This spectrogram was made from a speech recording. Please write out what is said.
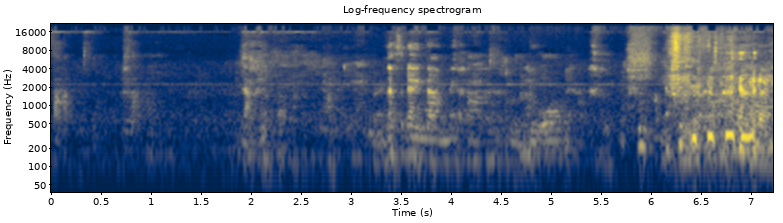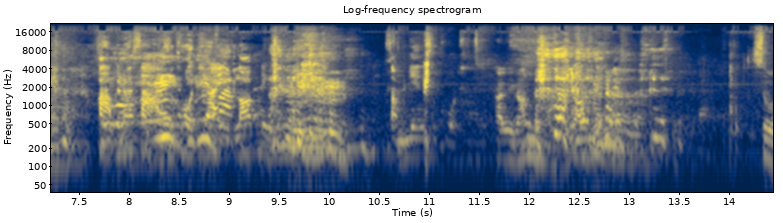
ฝากค่ะอยากให้นักแสดงนำไหมคะดูโอไหมคะฝากเป็นภาษาสุโขทัยอีกรอบหนึ่งสำเนียงสุโขทัยเอาอีกรอบหนึ่งอีกรอบหนึ่งสู่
